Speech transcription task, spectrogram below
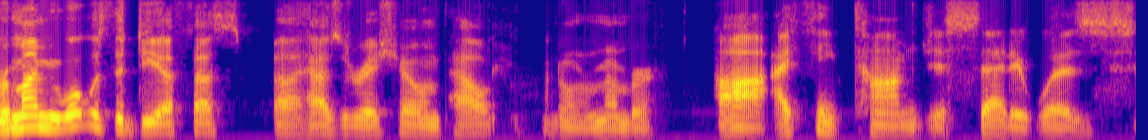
Remind me, what was the DFS uh, hazard ratio in POUT? I don't remember. Uh, I think Tom just said it was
